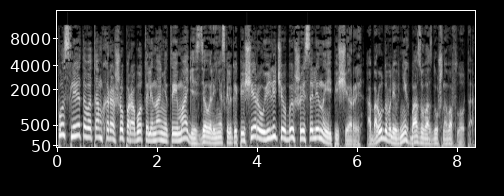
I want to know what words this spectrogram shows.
После этого там хорошо поработали нанятые маги, сделали несколько пещер, увеличив бывшие соляные пещеры, оборудовали в них базу воздушного флота.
